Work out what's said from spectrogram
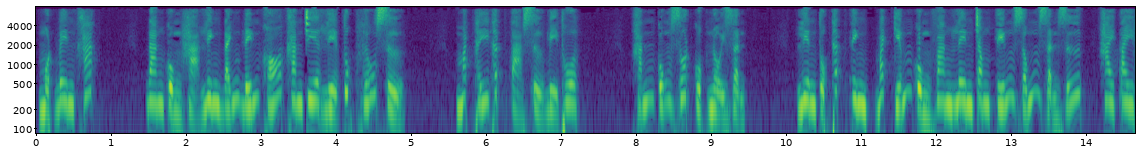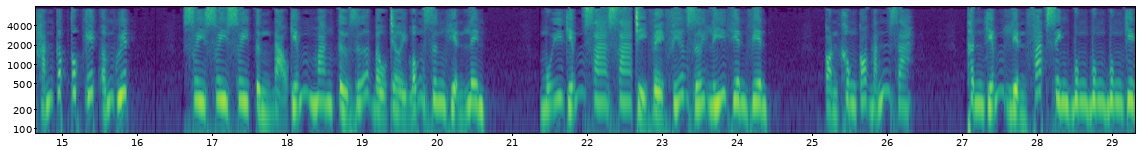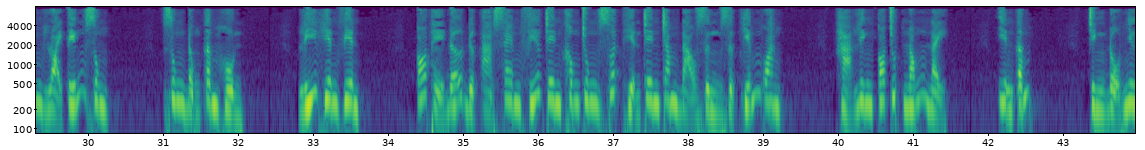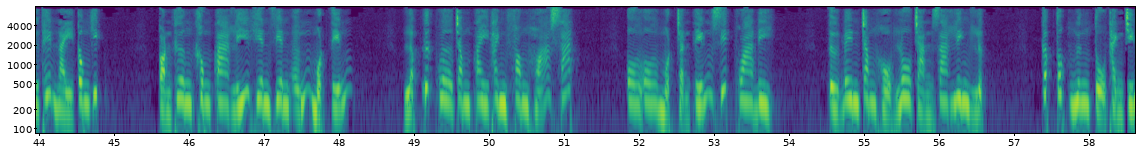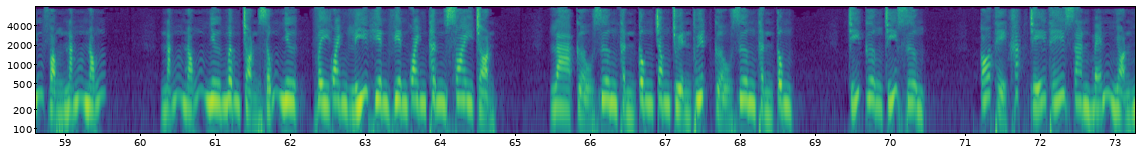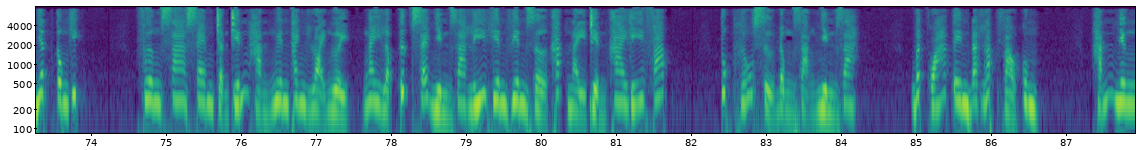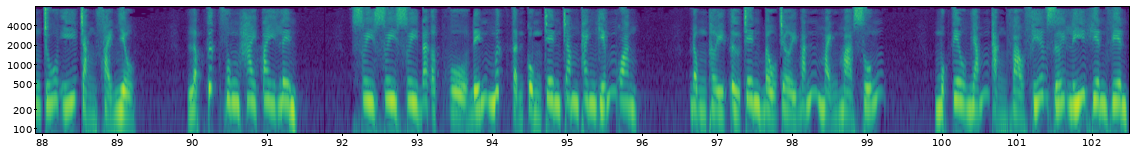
Một bên khác. Đang cùng Hạ Linh đánh đến khó khăn chia lìa túc hữu sử. Mắt thấy thất tả sử bị thua. Hắn cũng rốt cuộc nổi giận. Liên tục thất tinh, bách kiếm cùng vang lên trong tiếng giống giận dữ. Hai tay hắn cấp tốc kết ấm quyết. Suy suy suy từng đạo kiếm mang từ giữa bầu trời bỗng dưng hiện lên. Mũi kiếm xa xa chỉ về phía dưới Lý Hiên Viên. Còn không có bắn ra. Thân kiếm liền phát sinh bung bung bung kim loại tiếng rung. Rung động tâm hồn. Lý Hiên Viên. Có thể đỡ được à xem phía trên không trung xuất hiện trên trăm đạo rừng rực kiếm quang. Hạ Linh có chút nóng này. Yên tâm. Trình độ như thế này công kích. Còn thương không ta Lý Hiên Viên ứng một tiếng. Lập tức quơ trong tay thanh phong hóa sát. Ô ô một trận tiếng giết qua đi. Từ bên trong hồ lô tràn ra linh lực. Cấp tốc ngưng tụ thành chín vòng nắng nóng. Nắng nóng như mâm tròn giống như, vây quanh Lý Hiên Viên quanh thân xoay tròn. Là cửu dương thần công trong truyền thuyết cửu dương thần công. Chí cương chí dương. Có thể khắc chế thế gian bén nhọn nhất công kích. Phương xa xem trận chiến Hàn Nguyên Thanh loại người, ngay lập tức sẽ nhìn ra Lý Hiên Viên giờ khắc này triển khai kỹ pháp. Túc hữu sử đồng dạng nhìn ra. Bất quá tên đã lắp vào cung. Hắn nhưng chú ý chẳng phải nhiều. Lập tức vung hai tay lên. Suy suy suy đã ập ủ đến mức tận cùng trên trăm thanh kiếm quang. Đồng thời từ trên bầu trời bắn mạnh mà xuống. Mục tiêu nhắm thẳng vào phía dưới Lý Hiên Viên.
